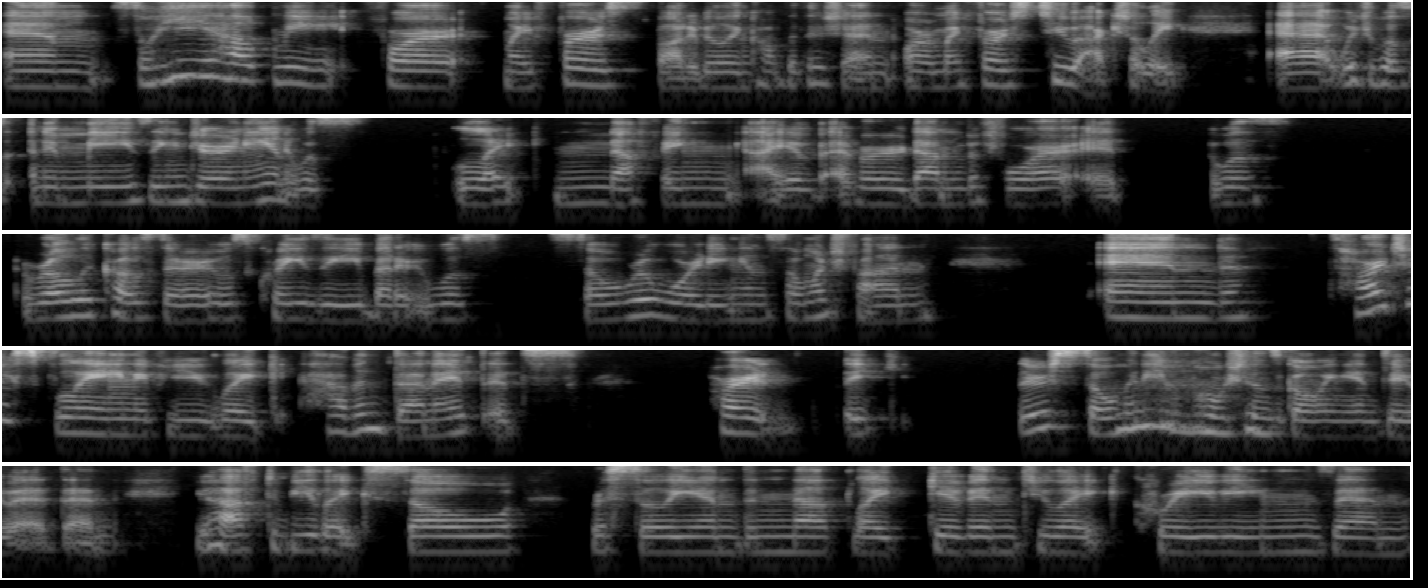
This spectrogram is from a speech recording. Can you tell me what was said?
um, so he helped me for my first bodybuilding competition, or my first two actually, uh, which was an amazing journey, and it was like nothing I have ever done before. It, it was a roller coaster. It was crazy, but it was so rewarding and so much fun. And it's hard to explain if you like haven't done it. It's hard. Like there's so many emotions going into it, and you have to be like so resilient and not like given to like cravings and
